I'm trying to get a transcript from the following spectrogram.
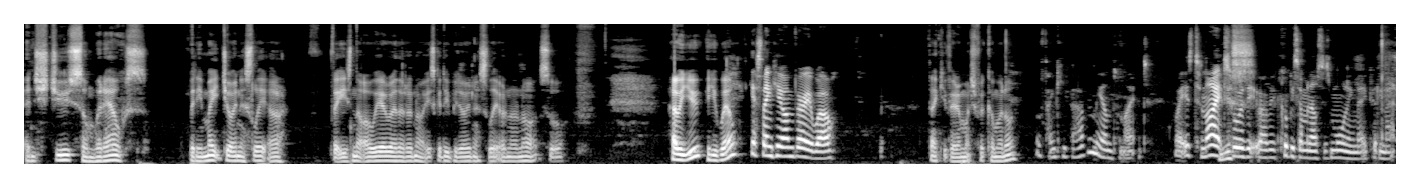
and Stu's somewhere else, but he might join us later. But he's not aware whether or not he's going to be joining us later or not. So, how are you? Are you well? Yes, thank you. I'm very well. Thank you very much for coming on. Well, thank you for having me on tonight. Wait, it's tonight, Yes. or is it? Well, it could be someone else's morning, though, couldn't it?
